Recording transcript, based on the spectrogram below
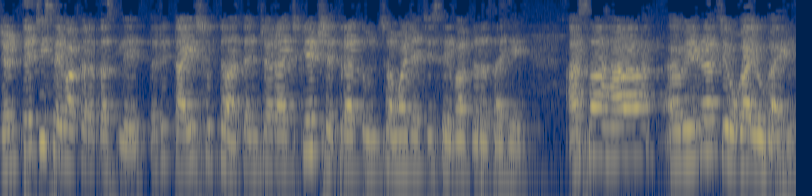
जनतेची सेवा करत असले तरी ताई सुद्धा त्यांच्या राजकीय क्षेत्रातून समाजाची सेवा करत आहे. असा हा वेगळाच योगायोग आहे.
